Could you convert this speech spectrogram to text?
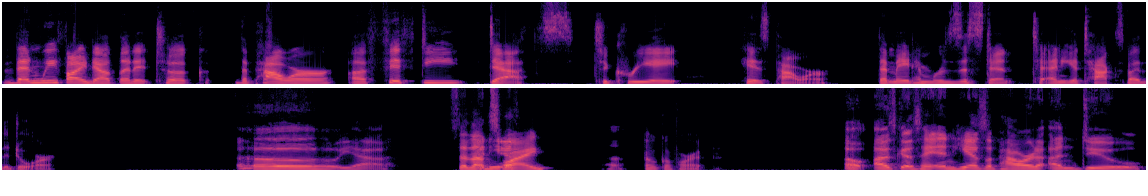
then we find out that it took the power of 50 deaths to create his power that made him resistant to any attacks by the Dor. Oh, yeah. So that's he has- why Huh. Oh, go for it. Oh, I was gonna say, and he has the power to undo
